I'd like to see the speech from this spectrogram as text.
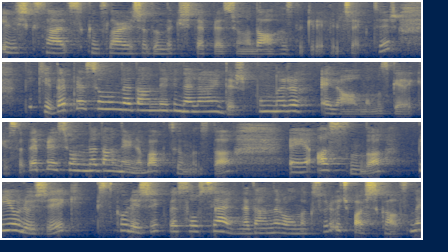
ilişkisel sıkıntılar yaşadığında kişi depresyona daha hızlı girebilecektir. Peki depresyonun nedenleri nelerdir? Bunları ele almamız gerekirse depresyonun nedenlerine baktığımızda e, aslında biyolojik, psikolojik ve sosyal nedenler olmak üzere üç başlık altında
